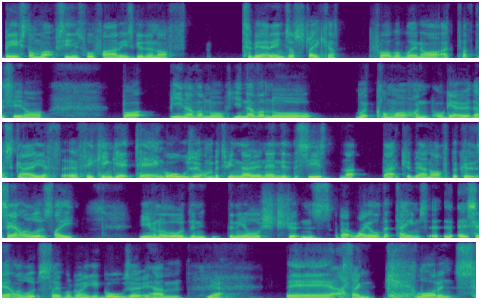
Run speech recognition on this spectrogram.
based on what I've seen so far, he's good enough to be a Rangers striker. Probably not. I'd have to say no, but you never know. You never know what Clement will get out this guy. If if he can get ten goals out him between now and the end of the season, that that could be enough because it certainly looks like, even although Dan- Danilo's shooting's a bit wild at times, it, it, certainly looks like we're going to get goals out of him. Yeah. Uh, I think Lawrence,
